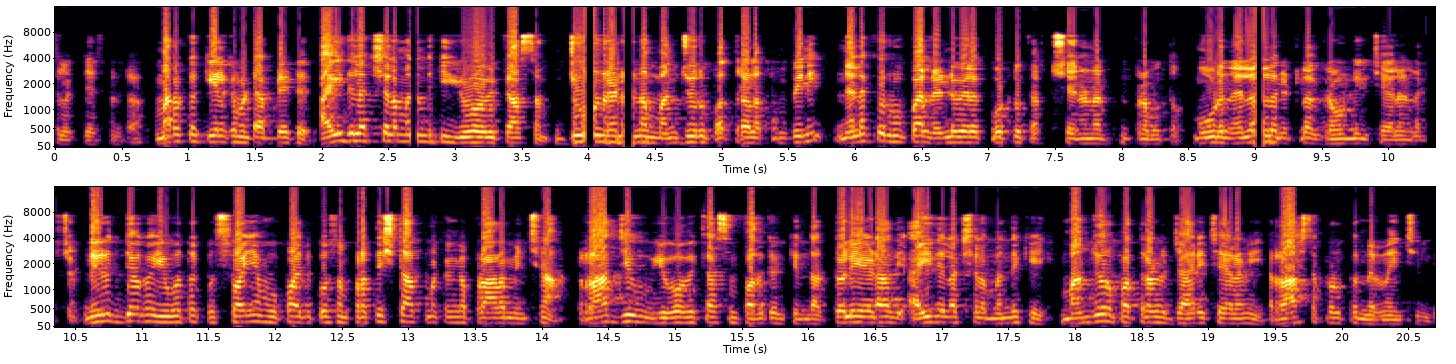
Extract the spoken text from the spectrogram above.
సెలెక్ట్ చేసుకుంటాం. మరొక కీలకమైన అప్డేట్ ఐదు లక్షల మందికి యువ వికాసం. జూన్ రెండున మంజూరు పత్రాల పంపిణీ నెలకు రూపాయలు రెండు వేల కోట్లు ఖర్చు చేయనున్నట్టు ప్రభుత్వం. మూడు నెలల నెట్లో గ్రౌండింగ్ చేయాలని లక్ష్యం. నిరుద్యోగ యువతకు స్వయం ఉపాధి కోసం ప్రతిష్టాత్మకంగా ప్రారంభించిన రాజీవ్ యువ వికాసం పథకం కింద తొలి ఏడాది ఐదు లక్షల మందికి మంజూరు పత్రాలు జారీ చేయాలని రాష్ట్ర ప్రభుత్వం నిర్ణయించింది.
